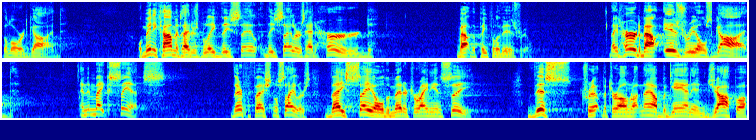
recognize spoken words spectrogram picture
the Lord God. Well, many commentators believe these, sail- these sailors had heard about the people of Israel. They'd heard about Israel's God. And it makes sense. They're professional sailors. They sail the Mediterranean Sea. This trip that they're on right now began in Joppa,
